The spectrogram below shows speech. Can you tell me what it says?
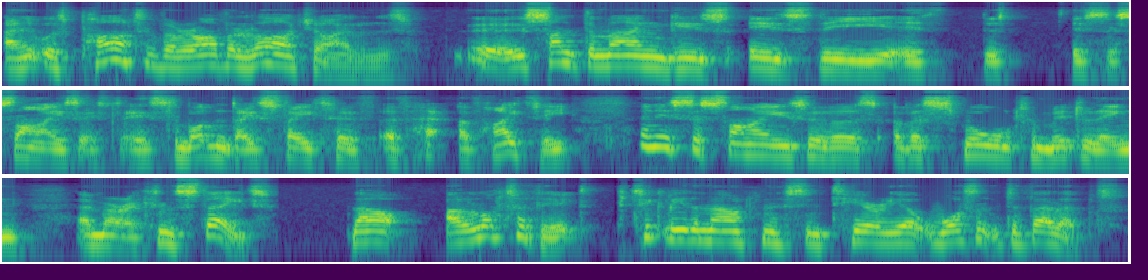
And it was part of a rather large island. Uh, Saint-Domingue is, is the, is the is the size, it's, it's the modern day state of, of, of, Haiti, and it's the size of a, of a small to middling American state. Now, a lot of it, particularly the mountainous interior, wasn't developed.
